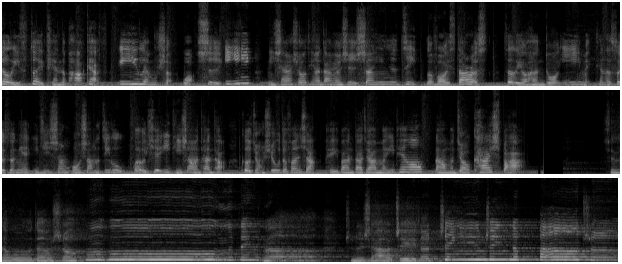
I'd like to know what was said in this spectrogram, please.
这里是最甜的 Podcast，依依恋不舍，我是依依。你现在收听的单元是声音日记 The Voice Diaries，这里有很多依依每天的碎碎念以及生活上的记录，会有一些议题上的探讨，各种事物的分享，陪伴大家每一天哦。那我们就开始吧。现在我的手不定了，只能小气的紧紧的抱住。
